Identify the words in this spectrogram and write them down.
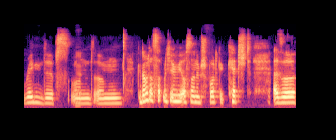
Ring-Dips Ja. und ähm, genau das hat mich irgendwie auch so an dem Sport gecatcht. Also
